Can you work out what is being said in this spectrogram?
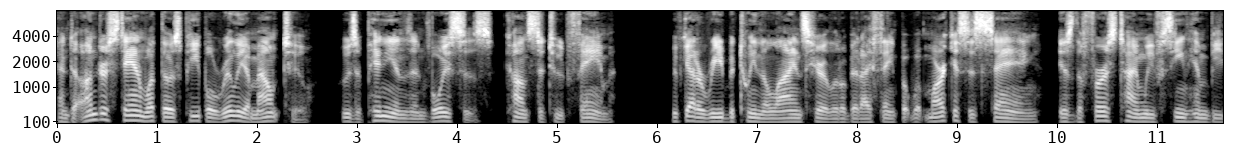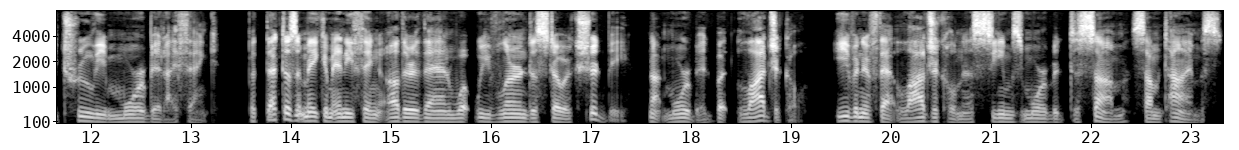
And to understand what those people really amount to, whose opinions and voices constitute fame, We've got to read between the lines here a little bit, I think, but what Marcus is saying is the first time we've seen him be truly morbid, I think. But that doesn't make him anything other than what we've learned a Stoic should be not morbid, but logical, even if that logicalness seems morbid to some sometimes.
